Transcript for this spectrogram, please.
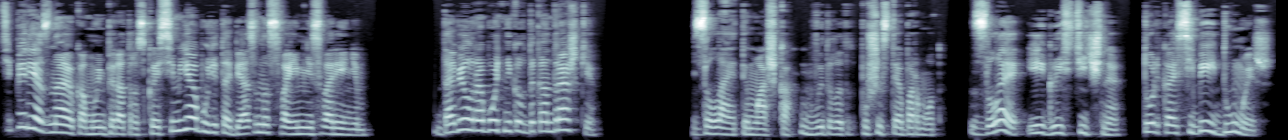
Теперь я знаю, кому императорская семья будет обязана своим несварением. Довел работников до кондрашки? Злая ты, Машка, выдал этот пушистый обормот. Злая и эгоистичная. Только о себе и думаешь.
